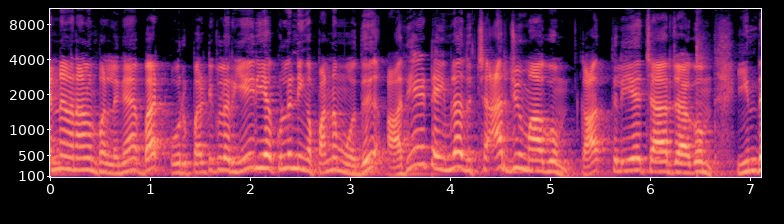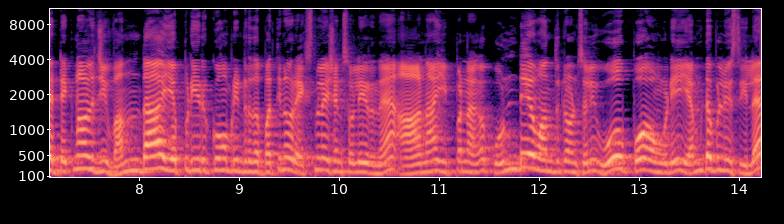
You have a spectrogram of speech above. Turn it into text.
என்ன வேணாலும் பண்ணுங்க. பட் ஒரு பர்டிகுலர் ஏரியாக்குள்ளே நீங்கள் பண்ணும்போது அதே டைமில் அது சார்ஜும் ஆகும். காற்றுலேயே சார்ஜ் ஆகும். இந்த டெக்னாலஜி வந்தால் எப்படி இருக்கும் அப்படின்றத பற்றின ஒரு எக்ஸ்ப்ளனேஷன் சொல்லியிருந்தேன். ஆனால் இப்போ நாங்கள் கொண்டே வந்துட்டோம்னு சொல்லி ஓப்போ அவங்களுடைய எம்டபிள்யூசியில்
